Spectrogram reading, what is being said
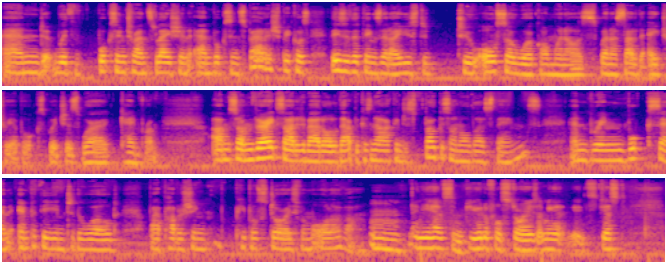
And with books in translation and books in Spanish, because these are the things that I used to, to also work on when I was when I started Atria Books, which is where I came from. Um, so I'm very excited about all of that because now I can just focus on all those things and bring books and empathy into the world by publishing people's stories from all over. Mm, and you have some beautiful stories. I mean, it- it's just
